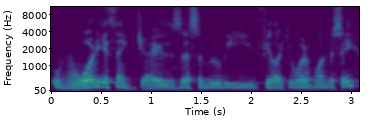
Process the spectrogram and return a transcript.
What do you think, Jay? Is this a movie you feel like you would have wanted to see?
